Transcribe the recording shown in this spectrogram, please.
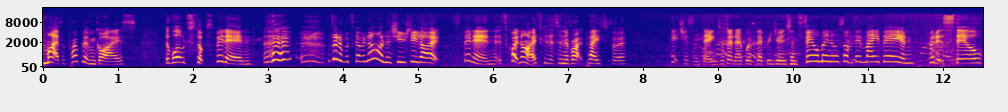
Might have a problem, guys. The world stopped spinning. I don't know what's going on. It's usually like spinning. It's quite nice because it's in the right place for pictures and things. I don't know whether they've been doing some filming or something maybe and put it still.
